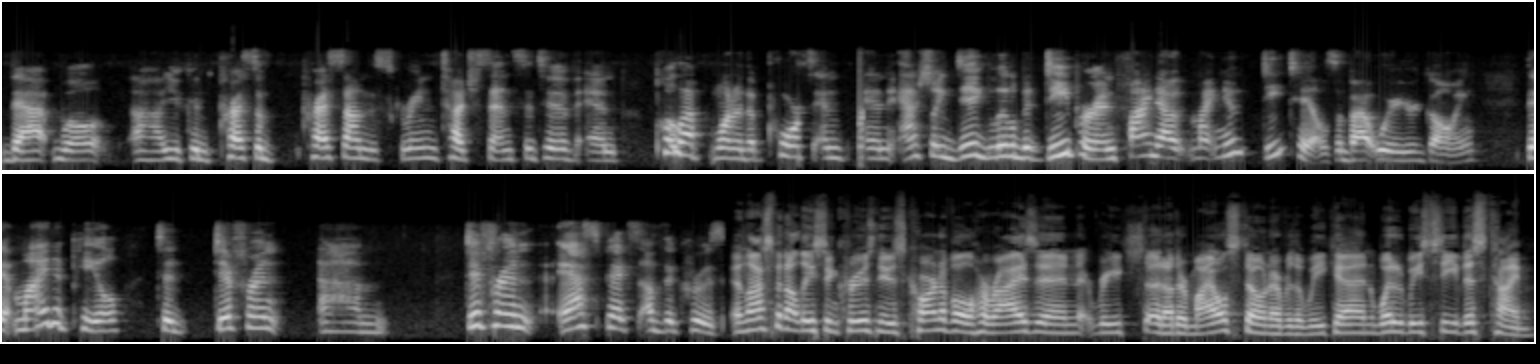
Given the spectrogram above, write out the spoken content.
that will uh, you can press a press on the screen, touch sensitive, and pull up one of the ports and, and actually dig a little bit deeper and find out minute details about where you're going that might appeal to different um, different aspects of the cruise. And last but not least, in cruise news, Carnival Horizon reached another milestone over the weekend. What did we see this time?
